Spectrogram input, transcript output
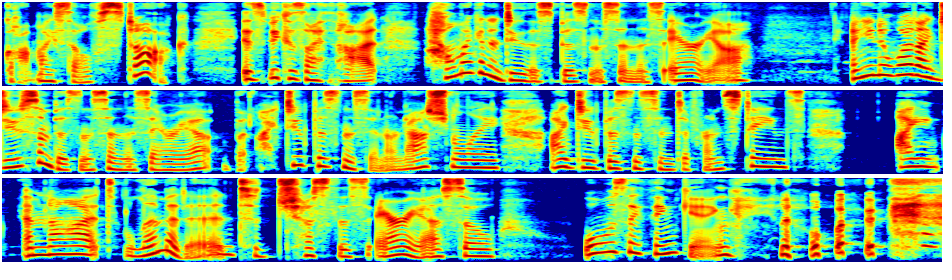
got myself stuck, is because I thought, how am I going to do this business in this area? And you know what? I do some business in this area, but I do business internationally. I do business in different states. I am not limited to just this area. So, what was I thinking? You know,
